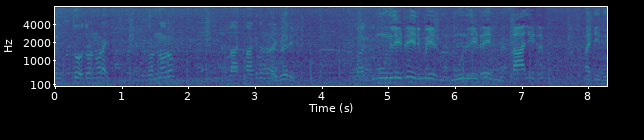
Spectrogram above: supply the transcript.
ഇത് തൊണ്ണൂറായി തൊണ്ണൂറും ബാക്കി ബാക്കി മൂന്ന് ലിറ്റർ എരുമയായിരുന്നു മൂന്ന് ലിറ്റർ എരുമ. കാൽ ലിറ്റർ മറ്റേത്.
